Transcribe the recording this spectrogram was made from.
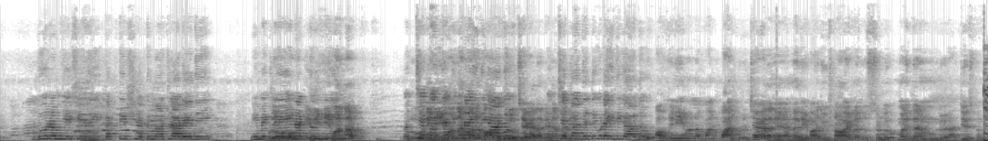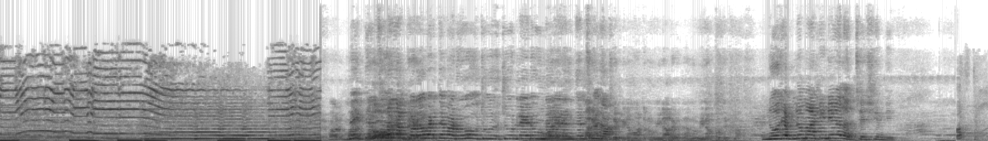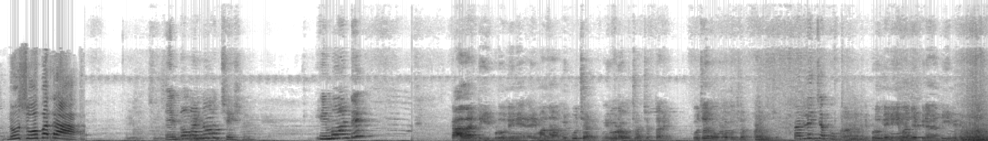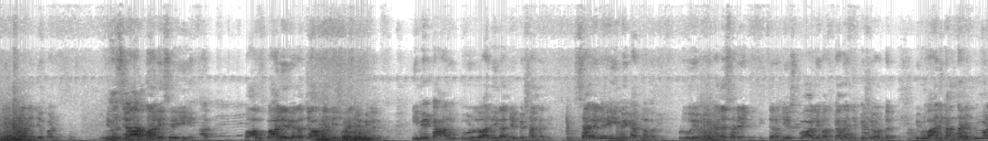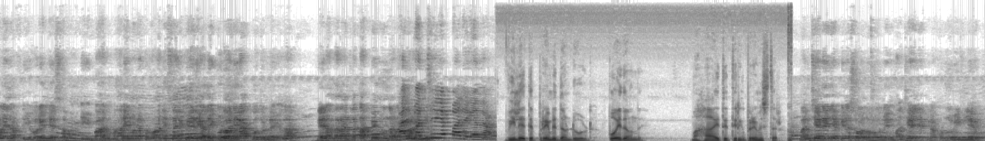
దూరం చేసేది కట్టేసినట్టు మాట్లాడేది. మేము ఇప్పుడు ఎట్లా అయినట్టు నేను ఏమన్నా ఇప్పుడు వచ్చే నేను పద్ధతి ఏమన్నా కూడా మన ఇది బాబు కాదు. గురించే కదా నేను వచ్చే అన్నది. పద్ధతి కూడా ఇది కాదు. అవును నేను ఏమన్నా మన- వాని గురించే కదా నేను అన్నది. వాడు చూసిన ఇట్లా చూస్తుండు. మన ఇద్దరం అది చేస్తుండు. వాడు మన నీకు గొడవ తెలుసు కదా, పడుతుండే. గొడవ పెడితే వాడు చూ- చూడలేడు మరి ఉండలేడు అని తెలుసు మరి కదా. నువ్వు చెప్పిన మాట నువ్వు వినాలి కదా నువ్వు వినకపోతే ఎట్లా? నువ్వు చెప్పిన మాటనే కదా వచ్చేసింది. వెళ్ళిపోమన్నా వచ్చేసినాం ఏమో అంటే? కాదండి ఇప్పుడు నేను ఏమన్నా మీరు కూర్చోండి మీరు కూడా కూర్చోండి చెప్తాను నేను. కూర్చోండి నువ్వు కూడా కూర్చో అక్కడ కూర్చో. పర్లేదు చెప్పు. ఆ, ఇప్పుడు నేను ఏమని చెప్పినా అంటే ఈమె చెప్పండి. జాబ్ మానేసేయి ఆ బాబు బాగాలేదు కదా జాబ్ బంద్ చేసి అని చెప్పిన నేను. ఈమె కాదు కూడదు అది ఇలా అని చెప్పేసి అన్నది. సరేలే ఈమెకి అట్లా మరి. ఇప్పుడు ఎవరికైనా సరే ఇద్దరం చేసుకోవాలి బతకాలని చెప్పేసి ఉంటది. ఇప్పుడు వానికి అంత హెల్ప్ కాలేనప్పుడు ఎవరేం చేస్తామంటే ఈ బాని మానేమన్నప్పుడు మానేస్తే అయిపోయేది కదా ఈ గొడవని రాకపోతుండే కదా. నేను అన్న దాంట్లో తప్పేముందా వీలైతే ప్రేమిద్దాం డూడ్. పోయేదే ఉంది. మహా అయితే తిరిగి ప్రేమిస్తారు. మంచిగానే చెప్పిన సోను నేను మంచిగా చెప్పినప్పుడు నువ్వు వినలేవు?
